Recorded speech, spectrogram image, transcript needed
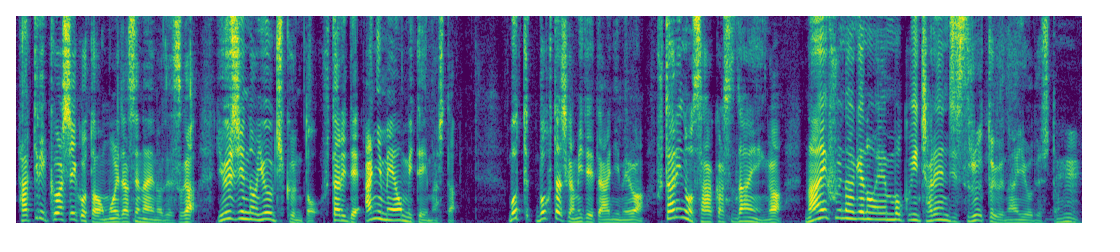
はっきり詳しいことは思い出せないのですが、友人のゆうきくんと2人でアニメを見ていました。僕僕たちが見ていたアニメは2人のサーカス団員がナイフ投げの演目にチャレンジするという内容でした、ん。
